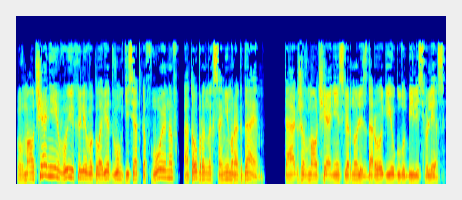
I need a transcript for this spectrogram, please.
В молчании выехали во главе двух десятков воинов, отобранных самим Рогдаем. Также в молчании свернули с дороги и углубились в лес.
